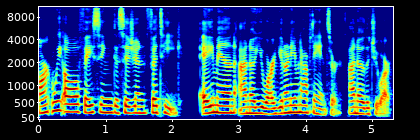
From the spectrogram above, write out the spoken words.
aren't we all facing decision fatigue? Amen. I know you are. You don't even have to answer. I know that you are.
